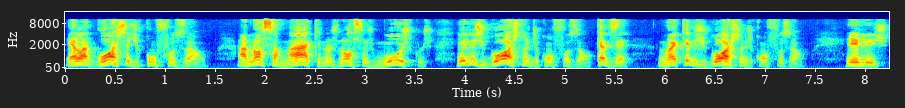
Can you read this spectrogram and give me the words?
Ela gosta de confusão. A nossa máquina, os nossos músculos, eles gostam de confusão. Quer dizer, não é que eles gostam de confusão. Eles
